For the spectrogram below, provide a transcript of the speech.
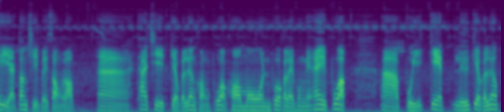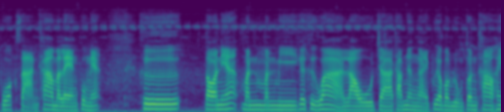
ติอะต้องฉีดไป 2 รอบ อ่าถ้าฉีดเกี่ยวกับเรื่องของพวกฮอร์โมน พวกอะไรพวกนี้ไอ้พวกอ่าปุ๋ยเกตหรือเกี่ยวกับเรื่องพวกสารฆ่าแมลงพวกเนี้ยคือตอนนี้มันมันมีก็คือว่าเราจะทำยังไงเพื่อบำรุงต้นข้าวให้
